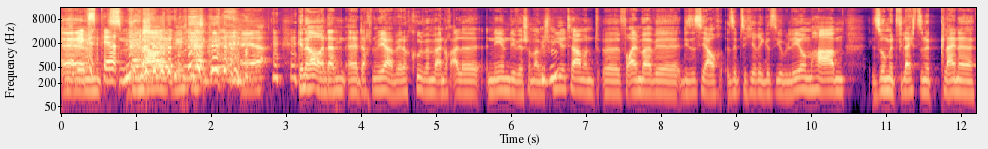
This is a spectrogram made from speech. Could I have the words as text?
Ähm, Experten. Genau, richtig. ja, genau, und dann äh, dachten wir, ja, wäre doch cool, wenn wir einfach alle nehmen, die wir schon mal gespielt haben und äh, vor allem, weil wir dieses Jahr auch 70-jähriges Jubiläum haben, somit vielleicht so eine kleine.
